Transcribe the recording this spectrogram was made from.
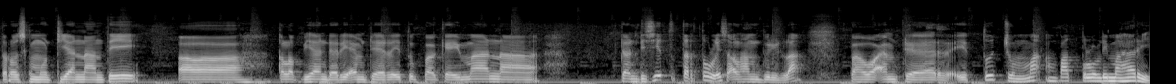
Terus kemudian nanti eh kelebihan dari MDR itu bagaimana? Dan di situ tertulis alhamdulillah bahwa MDR itu cuma 45 hari.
